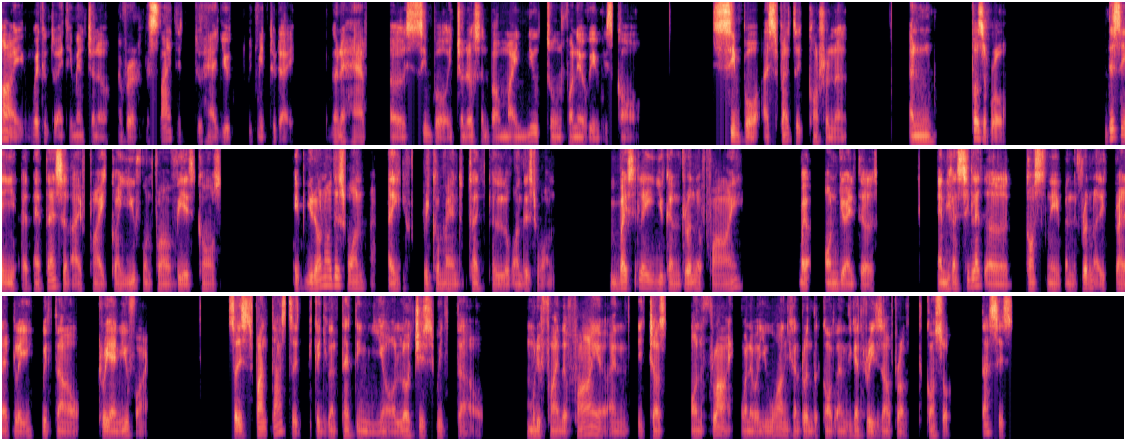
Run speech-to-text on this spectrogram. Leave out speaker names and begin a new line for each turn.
Hi, welcome to IT channel. I'm very excited to have you with me today. I'm gonna have a simple introduction about my new tool for Neovim. It's called Simple Aspected Controller. And first of all, this is an extension I find quite useful for VS Code. If you don't know this one, I recommend to take a look on this one. Basically, you can run a file on your editor and you can select a code snip and run it directly without creating a new file. So it's fantastic because you can type in your logic without modifying the file and it just on the fly. Whenever you want, you can run the code and you get result from the console. That's it.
